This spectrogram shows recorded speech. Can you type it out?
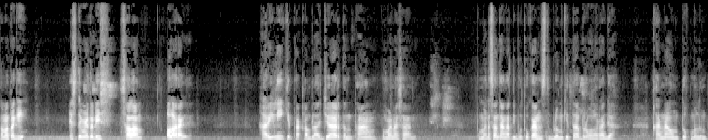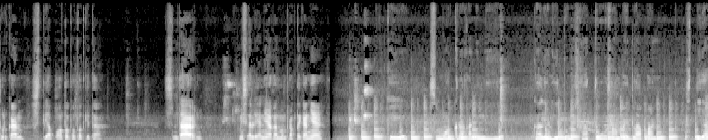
Selamat pagi, SD Metodis, salam olahraga. Hari ini kita akan belajar tentang pemanasan. Pemanasan sangat dibutuhkan sebelum kita berolahraga, karena untuk melenturkan setiap otot-otot kita. Sebentar, Miss Eliani akan mempraktekannya. Oke, semua gerakan ini kalian hitung 1 sampai 8 setiap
